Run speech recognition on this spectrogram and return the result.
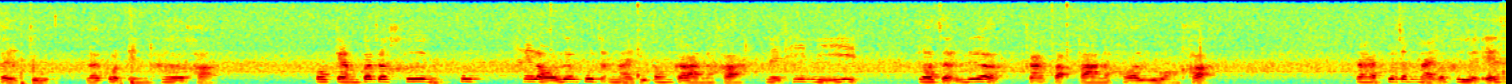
ใส่จุดและกด enter ค่ะ โปรแกรมก็จะขึ้นผู้ให้เราเลือกผู้จำหน่ายที่ต้องการนะคะ ในที่นี้เราจะเลือกการประปานครหลวงค่ะ รหัสผู้จำหน่ายก็คือ S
